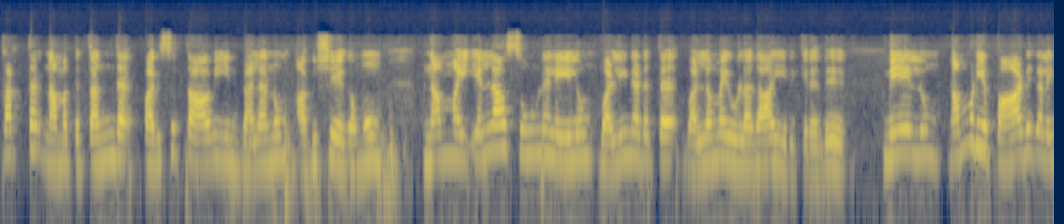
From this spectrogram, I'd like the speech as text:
கர்த்தர் நமக்கு தந்த பரிசுத்த ஆவியின் பலனும் அபிஷேகமும் நம்மை எல்லா சூழ்நிலையிலும் வழிநடத்த வல்லமை உள்ளதா இருக்கிறது மேலும் நம்முடைய பாடுகளை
